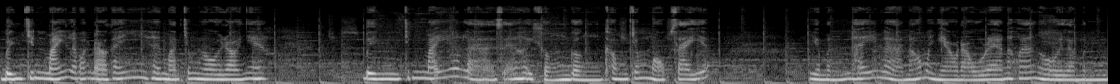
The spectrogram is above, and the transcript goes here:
Bình chín máy là bắt đầu thấy hơi mệt trong người rồi nha. Bình chín máy là sẽ hơi khận gần 0.1 giây á. Giờ mình thấy là nó mà nhào đầu ra nó hóa người là mình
